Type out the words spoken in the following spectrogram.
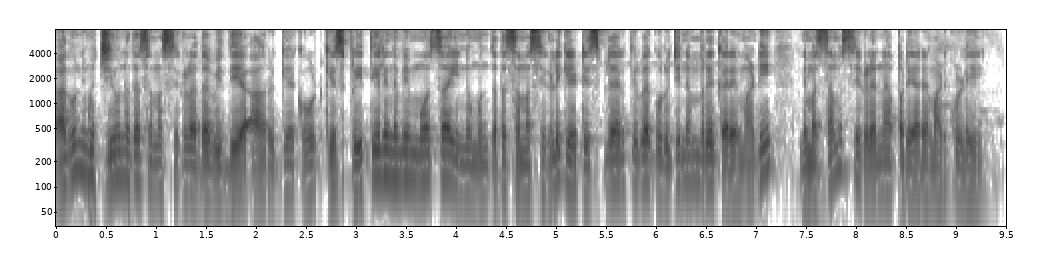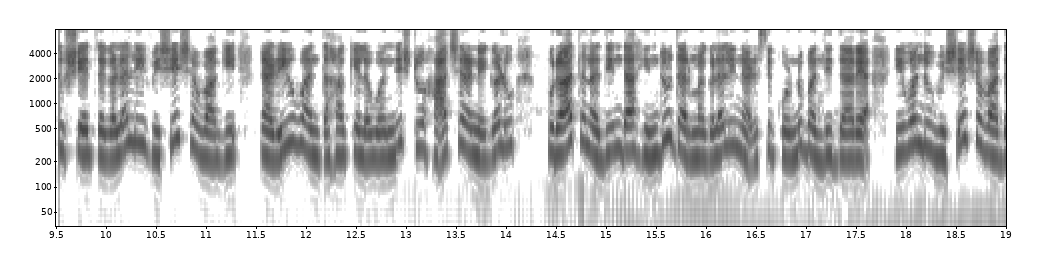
ಹಾಗೂ ನಿಮ್ಮ ಜೀವನದ ಸಮಸ್ಯೆಗಳಾದ ವಿದ್ಯೆ ಆರೋಗ್ಯ ಕೋರ್ಟ್ ಕೇಸ್ ಪ್ರೀತಿಯಲ್ಲಿ ನಂಬಿ ಮೋಸ ಇನ್ನು ಮುಂತಾದ ಸಮಸ್ಯೆಗಳಿಗೆ ಡಿಸ್ಪ್ಲೇ ಆಗುತ್ತಿರುವ ಗುರುಜಿ ನಂಬರ್ಗೆ ಕರೆ ಮಾಡಿ ನಿಮ್ಮ ಸಮಸ್ಯೆಗಳನ್ನು ಪರಿಹಾರ ಮಾಡಿಕೊಳ್ಳಿ. ಕ್ಷೇತ್ರಗಳಲ್ಲಿ ವಿಶೇಷವಾಗಿ ನಡೆಯುವಂತಹ ಕೆಲವೊಂದಿಷ್ಟು ಆಚರಣೆಗಳು ಪುರಾತನದಿಂದ ಹಿಂದೂ ಧರ್ಮಗಳಲ್ಲಿ ನಡೆಸಿಕೊಂಡು ಬಂದಿದ್ದಾರೆ. ಈ ಒಂದು ವಿಶೇಷವಾದ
